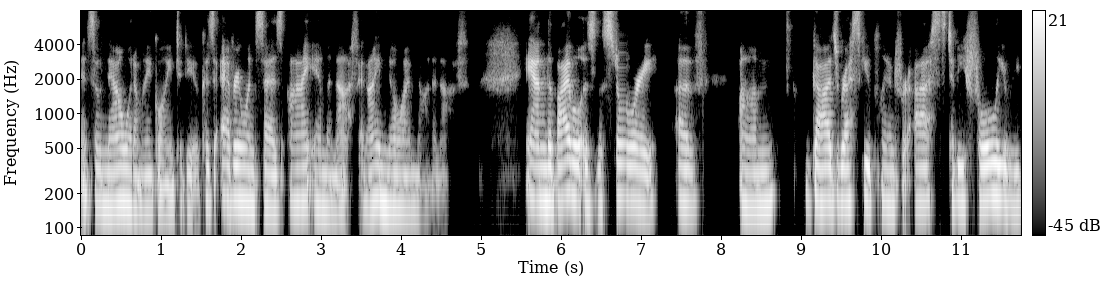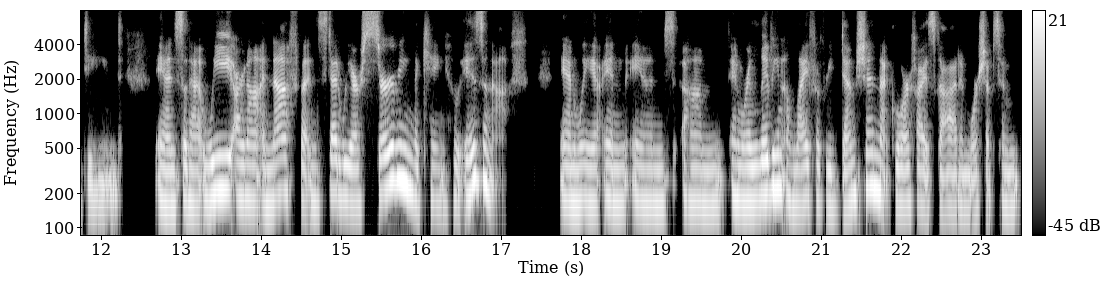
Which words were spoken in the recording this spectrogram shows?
And so now what am i going to do? Because everyone says i am enough and i know i'm not enough. And the bible is the story of um, god's rescue plan for us to be fully redeemed. And so that we are not enough but instead we are serving the king who is enough and we and and um, and we're living a life of redemption that glorifies god and worships him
